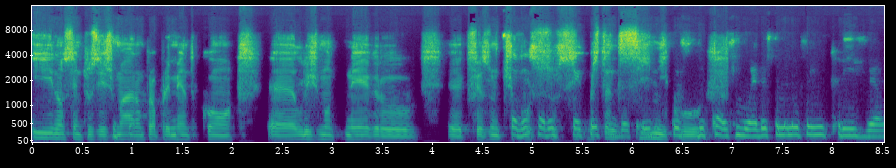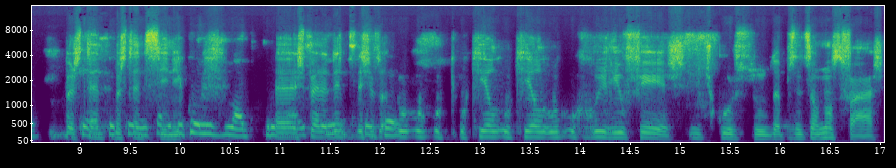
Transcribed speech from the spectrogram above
e não se entusiasmaram propriamente com uh, Luís Montenegro, uh, que fez um discurso bastante cínico. O do Moedas também não foi incrível. Bastante, bastante cínico. Uh, espera, deixa só, o, o, o, que ele, o que ele, o, o que Rui Rio fez no discurso da apresentação não se faz,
